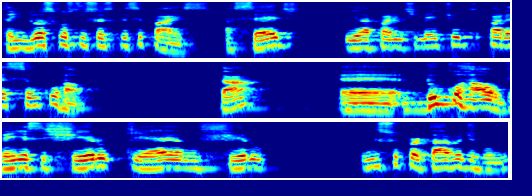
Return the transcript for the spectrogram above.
tem duas construções principais: a sede e aparentemente o que parece ser um curral. Tá? É, do curral vem esse cheiro que é um cheiro insuportável de ruim.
